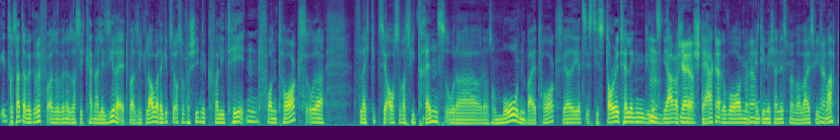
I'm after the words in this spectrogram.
interessanter Begriff, also wenn du sagst, ich kanalisiere etwas. Ich glaube, da gibt es ja auch so verschiedene Qualitäten von Talks oder vielleicht gibt es ja auch sowas wie Trends oder, oder so Moden bei Talks. Ja, jetzt ist die Storytelling die hm. letzten Jahre ja, ja. stärker ja. geworden. Man kennt die Mechanismen, man weiß, wie es macht.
